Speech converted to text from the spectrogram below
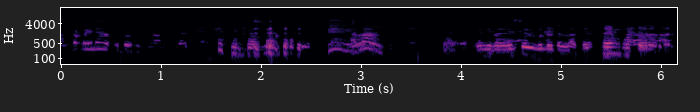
அந்த பையனே கூட்டு வந்துருக்கலாம் நல்லா இருக்கு கண்டிப்பா நெக்ஸ்ட் டைம் கொண்டு வரலாம். சார் நெக்ஸ்ட் டைம் கொண்டு வரேன் சார்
